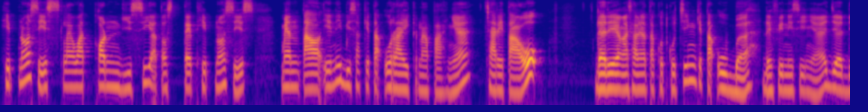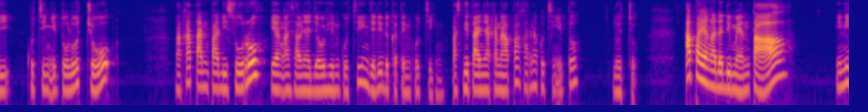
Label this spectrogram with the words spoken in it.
hipnosis, lewat kondisi atau state hipnosis, mental ini bisa kita urai kenapanya, cari tahu, dari yang asalnya takut kucing, kita ubah definisinya jadi kucing itu lucu, maka tanpa disuruh yang asalnya jauhin kucing jadi deketin kucing. Pas ditanya kenapa, karena kucing itu lucu. Apa yang ada di mental, ini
